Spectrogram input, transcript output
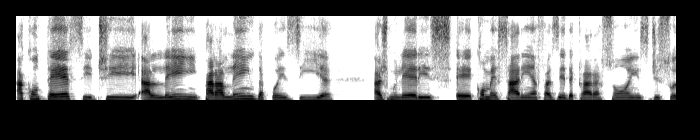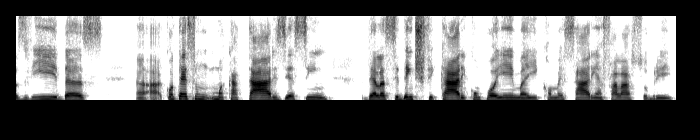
acontece de além, para além da poesia, as mulheres é, começarem a fazer declarações de suas vidas, acontece uma catarse assim, delas se identificarem com o poema e começarem a falar sobre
